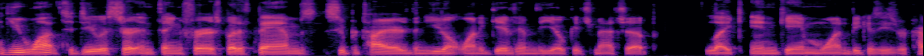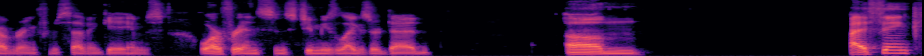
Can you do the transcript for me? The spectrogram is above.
you want to do a certain thing first. But if Bam's super tired, then you don't want to give him the Jokic matchup like in game one because he's recovering from seven games. Or for instance, Jimmy's legs are dead. Um I think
